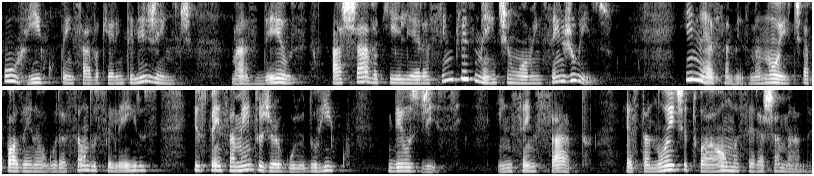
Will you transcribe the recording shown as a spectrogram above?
O rico pensava que era inteligente, mas Deus achava que ele era simplesmente um homem sem juízo. E nessa mesma noite, após a inauguração dos celeiros e os pensamentos de orgulho do rico, Deus disse: Insensato, esta noite tua alma será chamada,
